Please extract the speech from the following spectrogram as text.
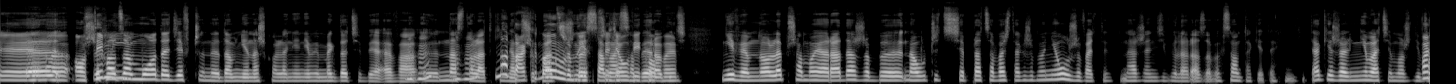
e, E, o tym. Przychodzą i- młode dziewczyny do mnie na szkolenie, nie wiem jak do ciebie Ewa, Mhm, y, mhm. nastolatki No na tak, no przykład, różny żeby same sobie wiekowy. robić. Nie wiem, no lepsza moja rada, żeby nauczyć się pracować tak, żeby nie używać tych narzędzi wielorazowych. Są takie techniki, tak? Jeżeli nie macie możliwości...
